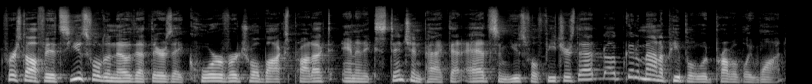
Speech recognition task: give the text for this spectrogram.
First off, it's useful to know that there's a core VirtualBox product and an extension pack that adds some useful features that a good amount of people would probably want.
